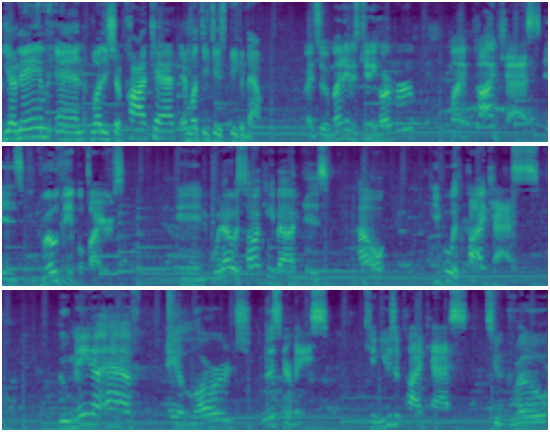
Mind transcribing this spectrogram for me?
Your name and what is your podcast and what did you speak about? All right, so my name is Kenny Harper. My podcast is Growth Amplifiers. And what I was talking about is how people with podcasts who may not have a large listener base can use a podcast to grow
